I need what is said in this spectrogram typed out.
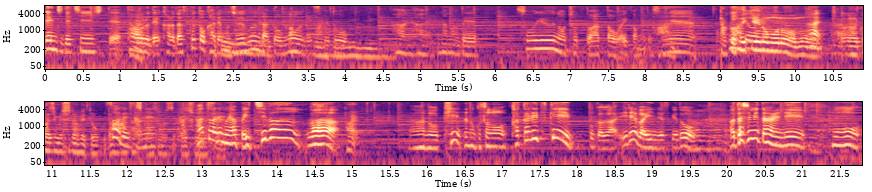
レンジでチンしてタオルで体拭くとかでも十分だと思うんですけど、はいはい。なのでそういうのちょっとあった方がいいかもですね。宅配系のものをもうあらかじめ調べておく。そうですね。あとはでもやっぱ一番は、はい、あのきなんかそのかかりつけ医とかがいればいいんですけど、私みたいにも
